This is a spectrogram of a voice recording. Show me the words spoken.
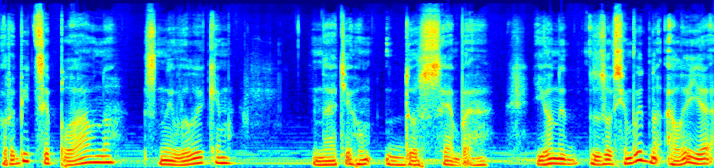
Робіть це плавно, з невеликим натягом до себе. Його не зовсім видно, але я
